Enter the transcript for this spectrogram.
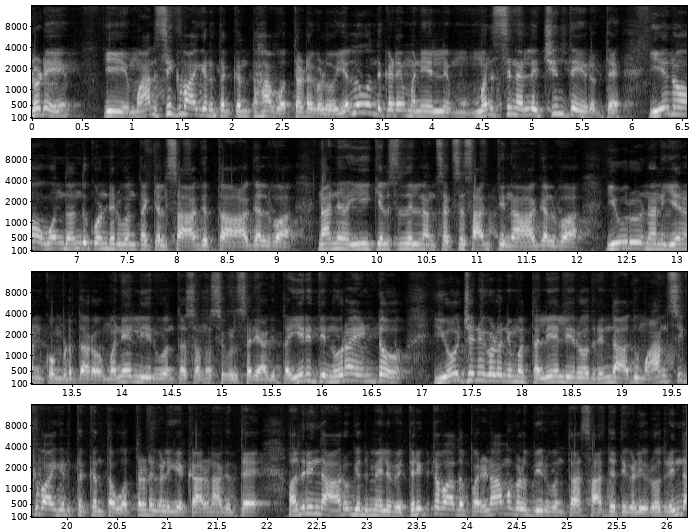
ನೋಡಿ, ಈ ಮಾನಸಿಕವಾಗಿರತಕ್ಕಂತಹ ಒತ್ತಡಗಳು, ಎಲ್ಲೋ ಒಂದು ಕಡೆ ಮನೆಯಲ್ಲಿ ಮನಸ್ಸಿನಲ್ಲಿ ಚಿಂತೆ ಇರುತ್ತೆ. ಏನೋ ಒಂದು ಅಂದುಕೊಂಡಿರುವಂಥ ಕೆಲಸ ಆಗುತ್ತಾ, ಆಗಲ್ವಾ? ನಾನು ಈ ಕೆಲಸದಲ್ಲಿ ನಾನು ಸಕ್ಸಸ್ ಆಗ್ತೀನ, ಆಗಲ್ವಾ? ಇವರು ನನಗೆ ಏನು ಅನ್ಕೊಂಡ್ಬಿಡ್ತಾರೋ, ಮನೆಯಲ್ಲಿ ಇರುವಂಥ ಸಮಸ್ಯೆಗಳು ಸರಿಯಾಗುತ್ತಾ? ಈ ರೀತಿ ನೂರ ಎಂಟು ಯೋಚನೆಗಳು ನಿಮ್ಮ ತಲೆಯಲ್ಲಿ ಇರೋದ್ರಿಂದ ಅದು ಮಾನಸಿಕವಾಗಿರ್ತಕ್ಕಂಥ ಒತ್ತಡಗಳಿಗೆ ಕಾರಣ ಆಗುತ್ತೆ. ಅದರಿಂದ ಆರೋಗ್ಯದ ಮೇಲೆ ವ್ಯತಿರಿಕ್ತವಾದ ಪರಿಣಾಮಗಳು ಬೀರುವಂತಹ ಸಾಧ್ಯತೆಗಳು ಇರೋದ್ರಿಂದ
